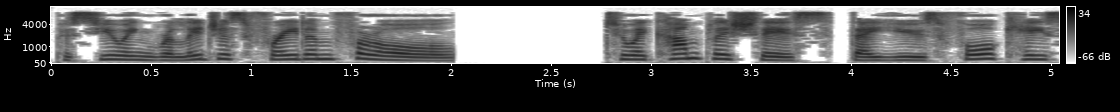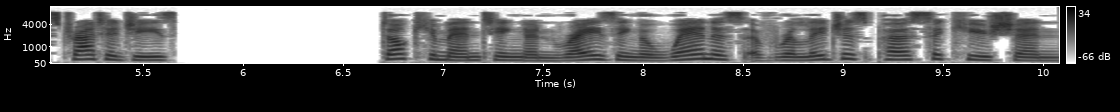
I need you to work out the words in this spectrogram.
pursuing religious freedom for all. To accomplish this, they use four key strategies. Documenting and raising awareness of religious persecution.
